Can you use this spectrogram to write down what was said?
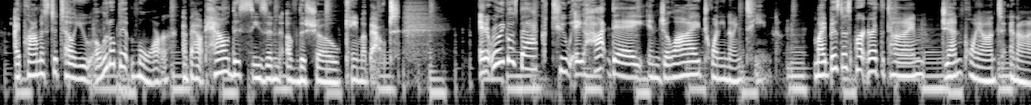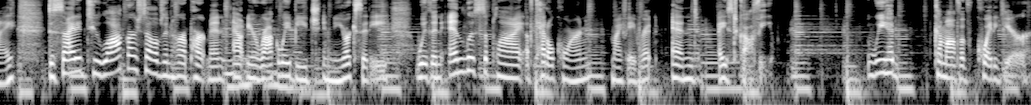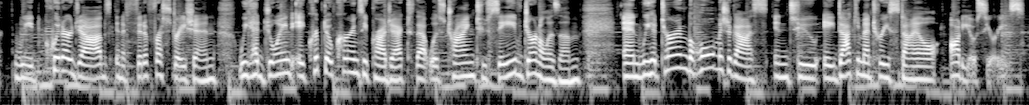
I promised to tell you a little bit more about how this season of the show came about. And it really goes back to a hot day in July 2019. My business partner at the time, Jen Poyant, and I decided to lock ourselves in her apartment out near Rockaway Beach in New York City with an endless supply of kettle corn, my favorite, and iced coffee. We had come off of quite a year. We'd quit our jobs in a fit of frustration. We had joined a cryptocurrency project that was trying to save journalism. And we had turned the whole Mishegoss into a documentary style audio series.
